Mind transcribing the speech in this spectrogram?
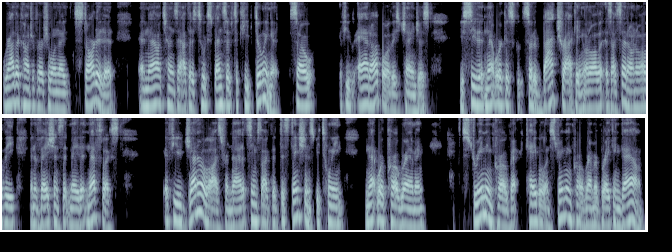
rather controversial when they started it and now it turns out that it's too expensive to keep doing it. So if you add up all these changes, you see that network is sort of backtracking on all, the, as I said, on all the innovations that made it Netflix. If you generalize from that, it seems like the distinctions between network programming, streaming program, cable and streaming program are breaking down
